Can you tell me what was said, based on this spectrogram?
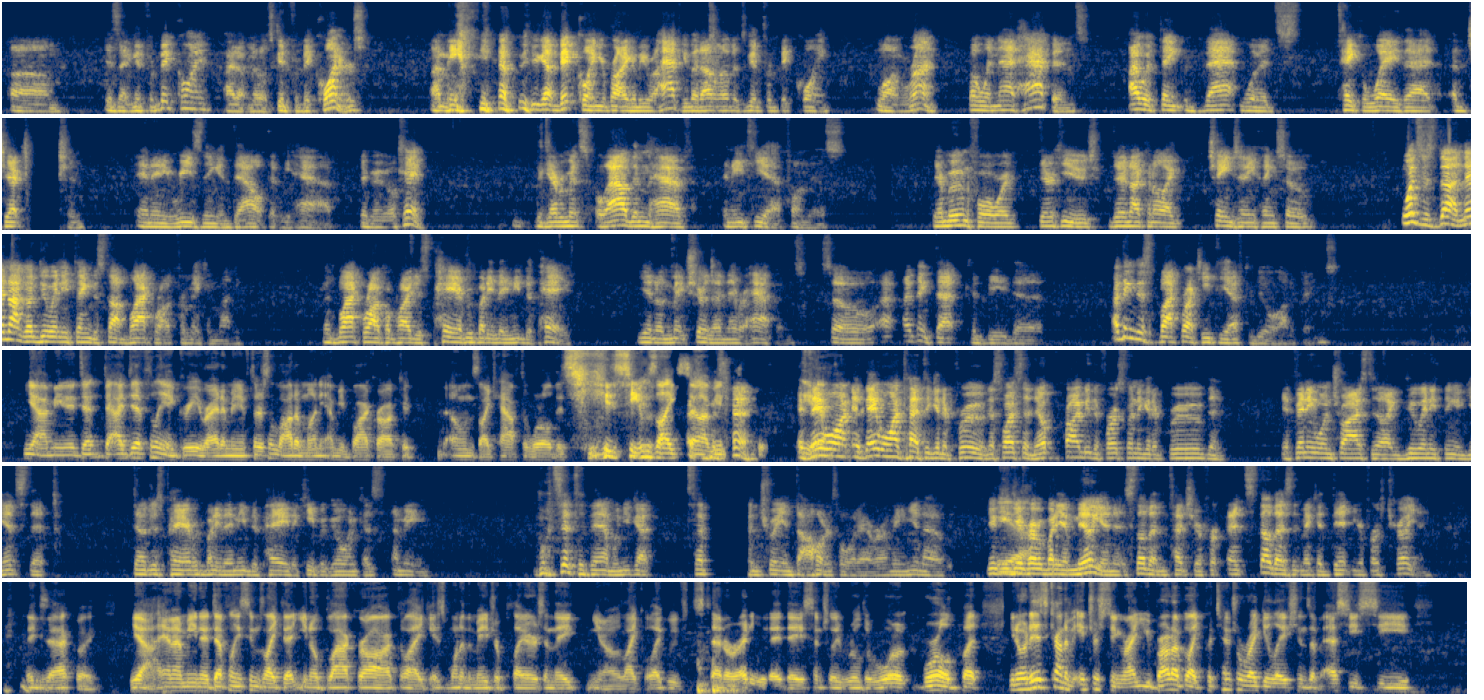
um, is that good for Bitcoin? I don't know. It's good for Bitcoiners. I mean, you know, if you got Bitcoin, you're probably going to be real happy, but I don't know if it's good for Bitcoin long run. But when that happens, I would think that would take away that objection and any reasoning and doubt that we have. They're going to go, okay, the government's allowed them to have an ETF on this. They're moving forward. They're huge. They're not going to like change anything. So once it's done, they're not going to do anything to stop BlackRock from making money. Because BlackRock will probably just pay everybody they need to pay, you know, to make sure that never happens. So I, I think that could be the. I think this BlackRock ETF could do a lot of things. Yeah, I mean, it de- I definitely agree, right? I mean, if there's a lot of money, I mean, BlackRock owns like half the world. it seems like so. I mean, if yeah. they want if they want that to get approved, that's why I said they'll probably be the first one to get approved. And if anyone tries to like do anything against it, they'll just pay everybody they need to pay to keep it going. Because I mean, what's it to them when you got seven trillion dollars or whatever? I mean, you know, you can yeah. give everybody a million, it still doesn't touch your. It still doesn't make a dent in your first trillion exactly. Yeah, and I mean, it definitely seems like that. You know, BlackRock like is one of the major players, and they, you know, like like we've said already, they, they essentially rule the world. But you know, it is kind of interesting, right? You brought up like potential regulations of SEC,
